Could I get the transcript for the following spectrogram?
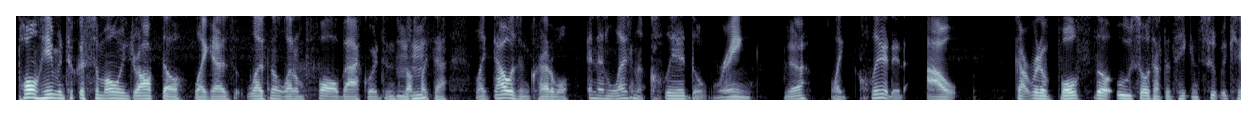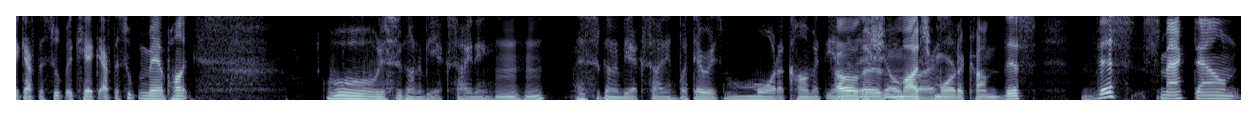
Paul Heyman took a Samoan drop though, like as Lesnar let him fall backwards and stuff Mhm. like that. Like that was incredible. And then Lesnar cleared the ring. Yeah. Like cleared it out. Got rid of both the Usos after taking super kick after super kick after Superman punch. Ooh, this is gonna be exciting. Mm-hmm. This is gonna be exciting. But there is more to come at the end Oh, of this there's show. much first. more to come. This this SmackDown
